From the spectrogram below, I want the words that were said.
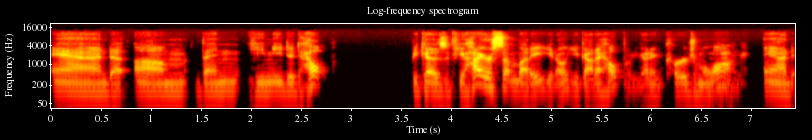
And um, then he needed help. because if you hire somebody, you know, you got to help them, you got to encourage them Mhm. along. And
